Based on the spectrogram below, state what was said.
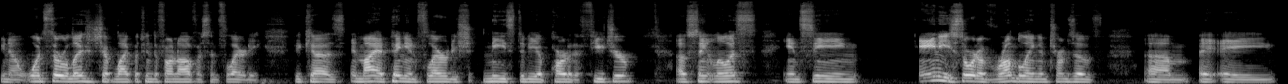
you know what's the relationship like between the front office and Flaherty? Because in my opinion, Flaherty sh- needs to be a part of the future of St. Louis, and seeing any sort of rumbling in terms of um, a, a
